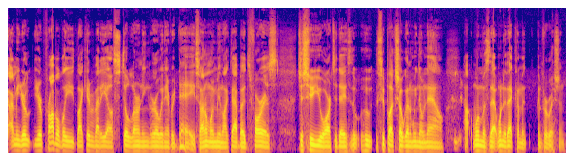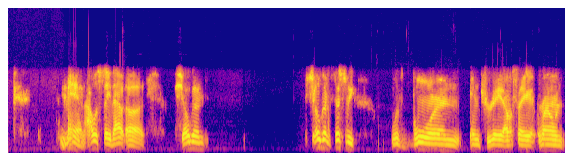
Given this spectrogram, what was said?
I mean, you're you're probably like everybody else, still learning, growing every day. So I don't want to mean like that, but as far as just who you are today, the, who the Suplex Shogun we know now, how, when was that? When did that come in, in fruition? Man, I would say that uh, Shogun Shogun officially was born and created. I would say around.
